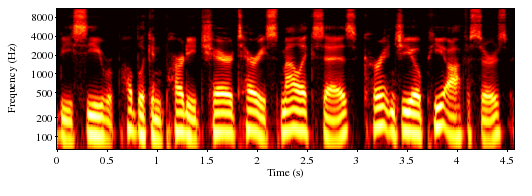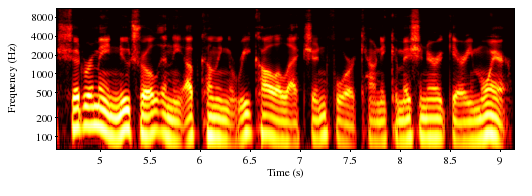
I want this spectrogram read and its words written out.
RBC Republican Party Chair Terry Smalek says current GOP officers should remain neutral in the upcoming recall election for County Commissioner Gary Moyer.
